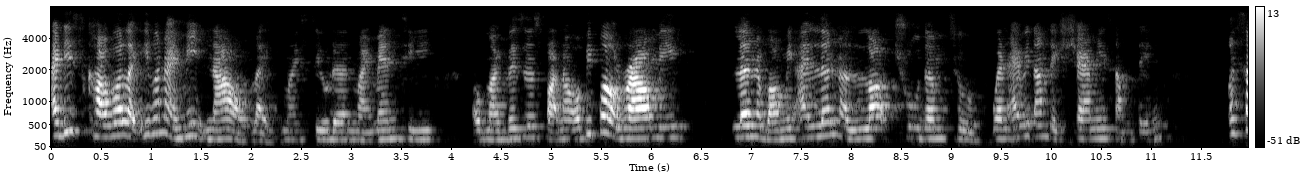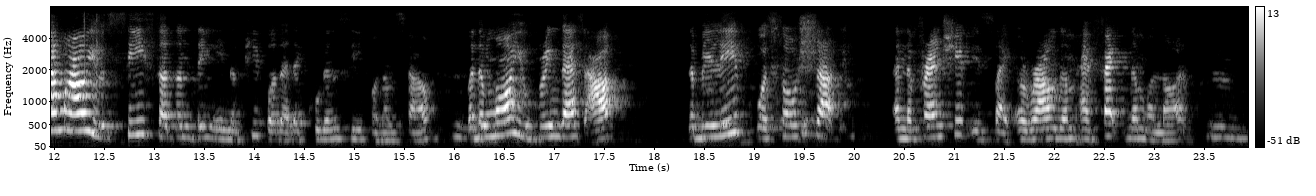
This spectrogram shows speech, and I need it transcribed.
I discover like even I meet now like my student my mentee or my business partner or people around me learn about me I learn a lot through them too. When every time they share me something or somehow you see certain thing in the people that they couldn't see for themselves. But the more you bring that up the belief was so sharp and the friendship is like around them affect them a lot. Mm.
